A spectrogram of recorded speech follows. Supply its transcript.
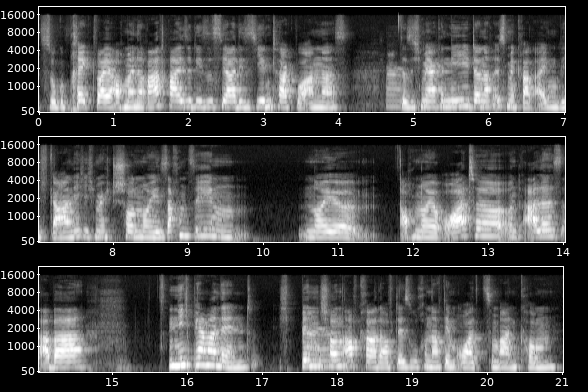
so geprägt war ja auch meine Radreise dieses Jahr, dieses jeden Tag woanders. Mhm. Dass ich merke, nee, danach ist mir gerade eigentlich gar nicht. Ich möchte schon neue Sachen sehen und neue, auch neue Orte und alles, aber nicht permanent. ich bin mhm. schon auch gerade auf der Suche nach dem Ort zum Ankommen.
